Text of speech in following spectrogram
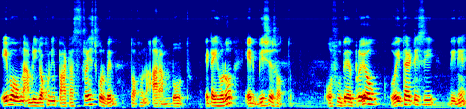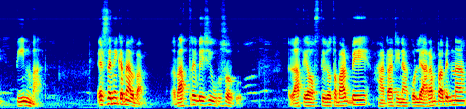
এবং আপনি যখনই পাটা স্ট্রেচ করবেন, তখন আরাম বোধ। এটাই হলো এর বিশেষত্ব। ওষুধের প্রয়োগ ওই থার্টি দিনে তিনবার। এসেনিকাম অ্যালবাম, রাত্রে বেশি উপসর্গ। রাতে অস্থিরতা বাড়বে, হাঁটাহাঁটি না করলে আরাম পাবেন না,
